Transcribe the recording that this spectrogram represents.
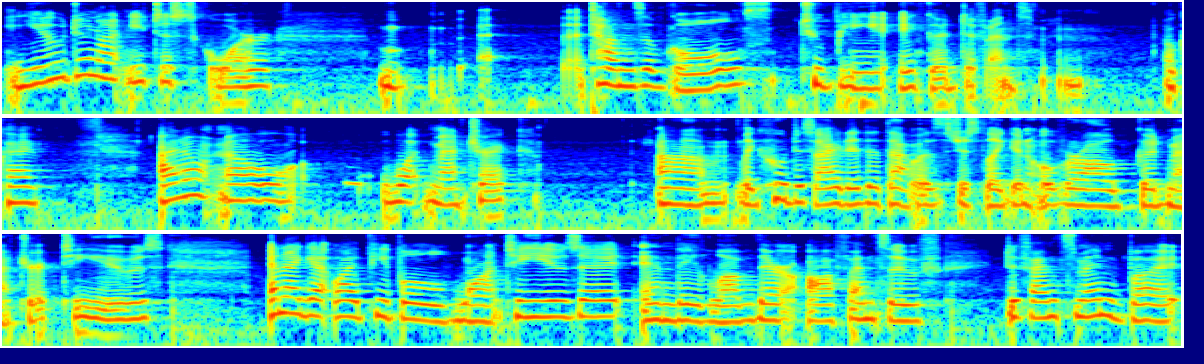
You do not need to score tons of goals to be a good defenseman. Okay. I don't know what metric, um, like who decided that that was just like an overall good metric to use. And I get why people want to use it and they love their offensive defensemen, but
